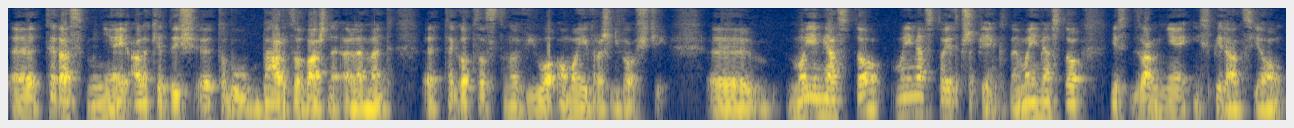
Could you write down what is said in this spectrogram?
E, Teraz mniej, ale kiedyś e, to był bardzo ważny element tego, co stanowiło o mojej wrażliwości. Moje miasto, moje miasto jest przepiękne. Moje miasto jest dla mnie inspiracją.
